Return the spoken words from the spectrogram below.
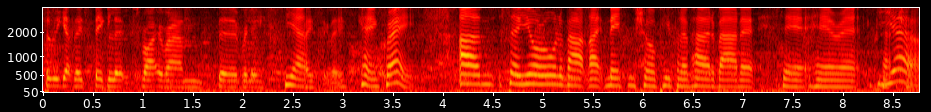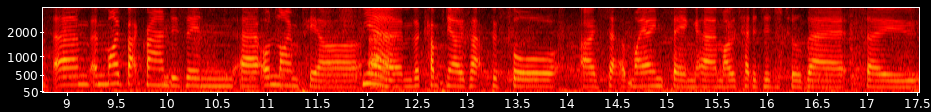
that we get those big looks right around the release. Yeah. basically. Okay, great. Um, so you're all about like making sure people have heard about it, see it, hear it, etc. Yeah, um, and my background is in uh, online PR. Yeah. Um, the company I was at before I set up my own thing, um, I was head of digital there, so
